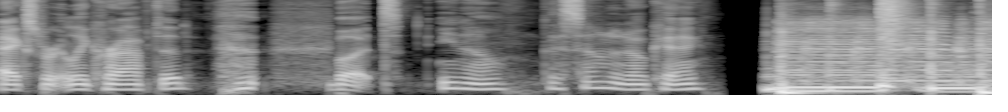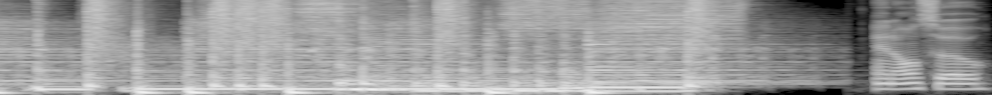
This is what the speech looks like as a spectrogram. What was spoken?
expertly crafted, but you know, they sounded okay. And also,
